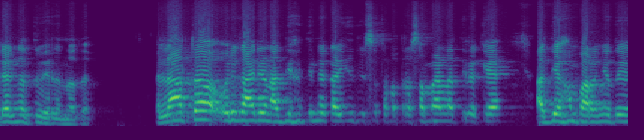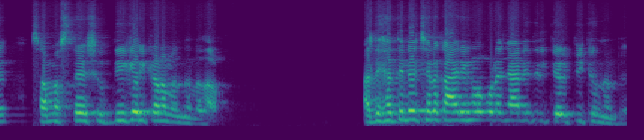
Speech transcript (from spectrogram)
രംഗത്ത് വരുന്നത്. അല്ലാത്ത ഒരു കാര്യമാണ് അദ്ദേഹത്തിന്റെ കഴിഞ്ഞ ദിവസത്തെ പത്രസമ്മേളനത്തിലൊക്കെ അദ്ദേഹം പറഞ്ഞത് സമസ്തയെ ശുദ്ധീകരിക്കണം എന്നുള്ളതാണ്. അദ്ദേഹത്തിന്റെ ചില കാര്യങ്ങൾ കൂടെ ഞാൻ ഇതിൽ കേൾപ്പിക്കുന്നുണ്ട്.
